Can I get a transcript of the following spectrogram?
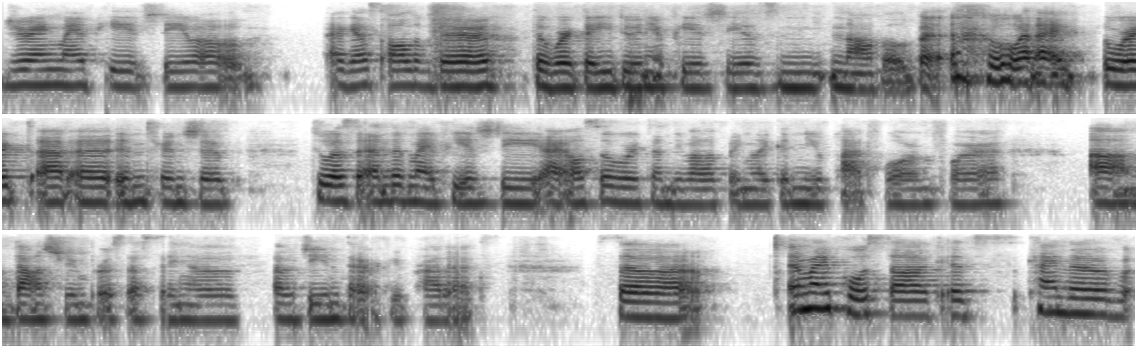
during my PhD, well, I guess all of the, the work that you do in your PhD is novel, but when I worked at an internship towards the end of my PhD, I also worked on developing like a new platform for um, downstream processing of, of gene therapy products. So uh, in my postdoc, it's kind of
